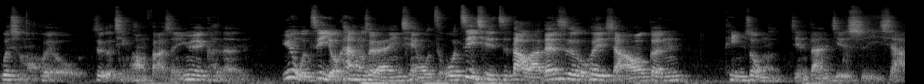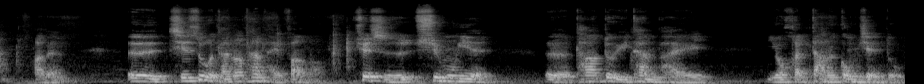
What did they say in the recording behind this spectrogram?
为什么会有这个情况发生？因为可能因为我自己有看洪水来临前，我我自己其实知道啦，但是我会想要跟听众简单解释一下。好的。呃，其实我谈到碳排放哦，确实畜牧业，呃，它对于碳排有很大的贡献度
